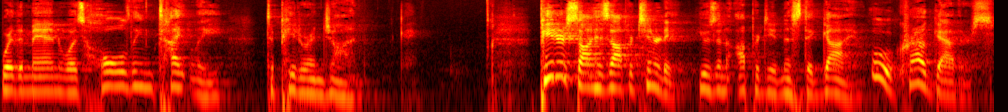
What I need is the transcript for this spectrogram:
where the man was holding tightly to Peter and John. Okay. Peter saw his opportunity. He was an opportunistic guy. Ooh, crowd gathers.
